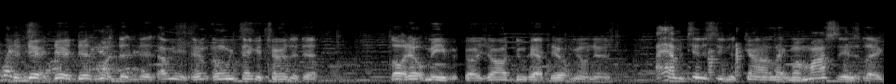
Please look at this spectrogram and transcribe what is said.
What There, there, there's one, that, that- I mean, and, and we think in terms of that, Lord help me because y'all do have to help me on this. I have a tendency to kind of like my mom says, like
